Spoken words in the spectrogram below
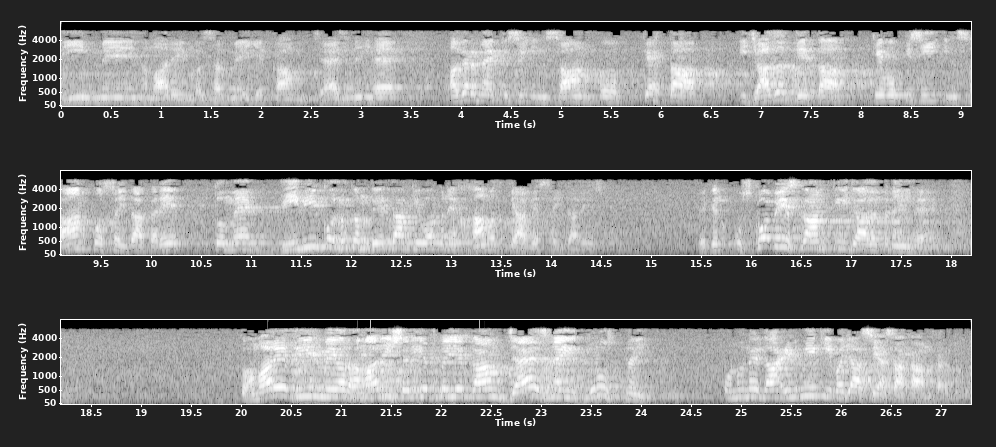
دین میں، ہمارے مذہب میں یہ کام جائز نہیں ہے۔ اگر میں کسی انسان کو کہتا، اجازت دیتا کہ وہ کسی انسان کو سجدہ کرے، تو میں بیوی کو حکم دیتا کہ وہ اپنے خامد کے آگے سجدہ ریز ہو لیکن اس کو بھی اس کام کی اجازت نہیں ہے۔ تو ہمارے دین میں اور ہماری شریعت میں یہ کام جائز نہیں، درست نہیں۔ انہوں نے لا علمی کی وجہ سے ایسا کام کر لیا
